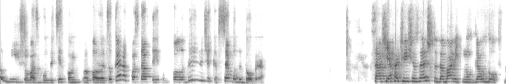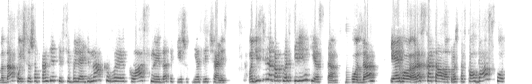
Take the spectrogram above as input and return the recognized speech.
Ну, більше у вас буде цих ком- ко- цукерок, поставте їх в холодильничок і все буде добре. Саш, я хочу еще, знаешь, что добавить, ну, для удобства, да, хочется, чтобы конфетки все были одинаковые, классные, да, такие, чтобы не отличались. Он действительно как пластилин теста, вот, да, я его раскатала просто в колбаску,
